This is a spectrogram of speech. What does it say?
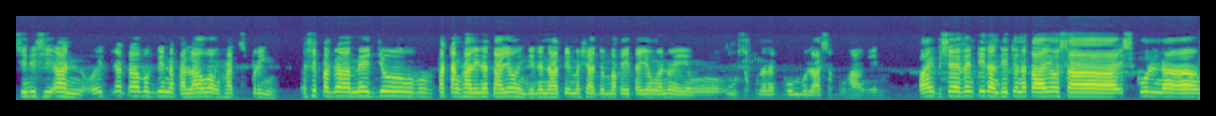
sinisian o tinatawag din na Kalawang Hot Spring. Kasi pag ah, medyo patanghali na tayo, hindi na natin masyado makita yung ano eh, yung usok na nagbumula sa buhangin. 570 nandito na tayo sa school ng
